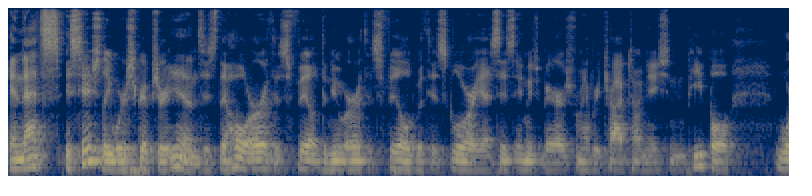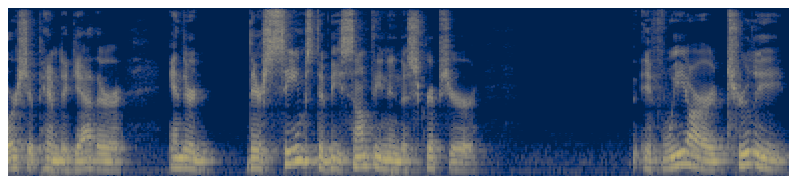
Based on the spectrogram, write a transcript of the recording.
and that's essentially where Scripture ends. Is the whole earth is filled, the new earth is filled with His glory as His image bearers from every tribe, tongue, nation, and people worship Him together. And there, there seems to be something in the Scripture. If we are truly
